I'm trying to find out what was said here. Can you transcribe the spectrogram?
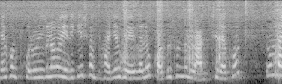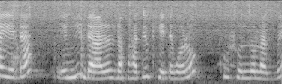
দেখো, ফুলুরিগুলো আমার এদিকে সব ভাজা হয়ে গেল। কত সুন্দর লাগছে, দেখো। তোমরা এটা এমনি ডাল ভাতেও খেতে পারো। খুব সুন্দর লাগবে।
